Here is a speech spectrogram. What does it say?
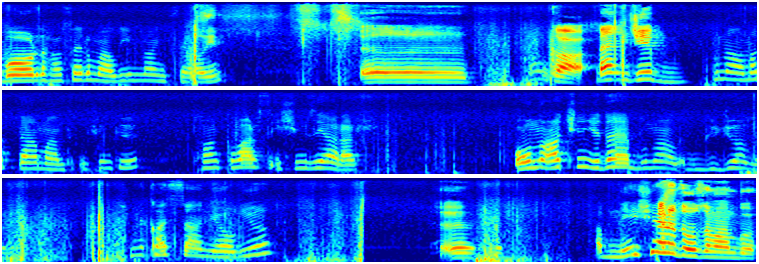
Bu arada hasarımı alayım hangisini alayım? Ee, bence bunu almak daha mantıklı çünkü tank varsa işimize yarar. Onu açınca da bunu al, gücü alırım. Şimdi kaç saniye oluyor? Ee, abi ne işe yaradı o zaman bu?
